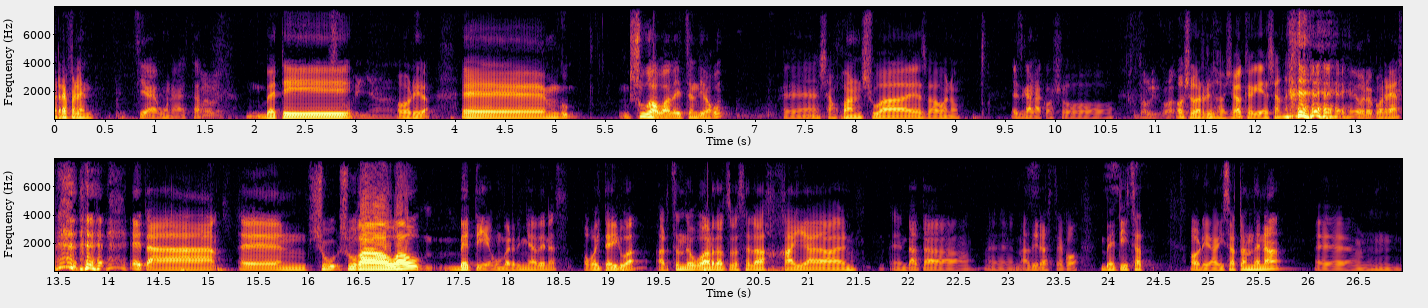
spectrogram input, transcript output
referentzia eguna, ezta? Beti hori da. Eh, gu, su gaua deitzen diogu. Eh, San Juan sua ez, ba, bueno, ez galako oso katolikoa. oso herri joxok, egia esan, orokorrean. Eta en, su, su gau hau beti egun berdina denez, hogeita irua, hartzen dugu ardatz bezala jaia en, en data en, adierazteko. Beti izat, hori izaten dena, en,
